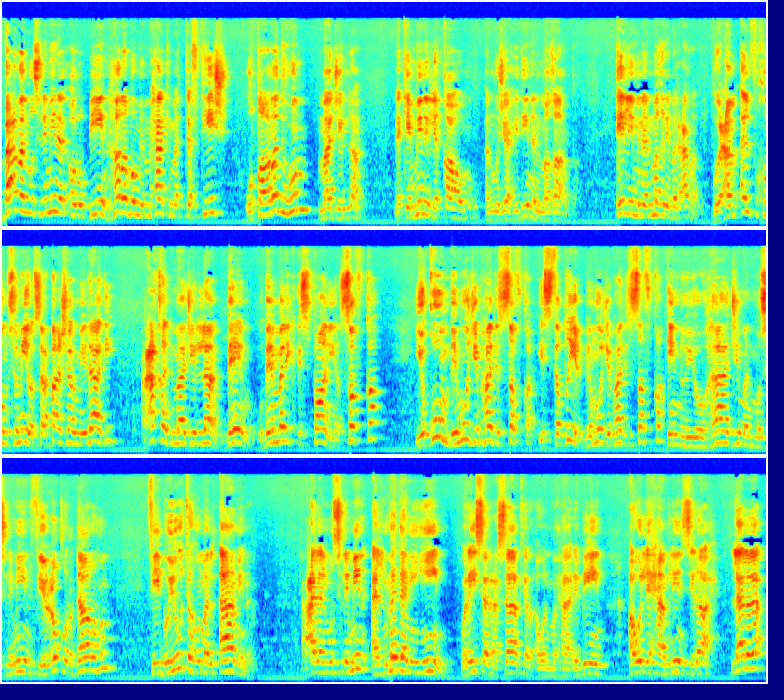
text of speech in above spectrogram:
بعض المسلمين الأوروبيين هربوا من محاكم التفتيش وطاردهم ماجلان، لكن مين اللي قاوموا؟ المجاهدين المغاربة. اللي من المغرب العربي، وعام 1519 ميلادي عقد ماجلان بينه وبين ملك إسبانيا صفقة يقوم بموجب هذه الصفقة، يستطيع بموجب هذه الصفقة إنه يهاجم المسلمين في عقر دارهم في بيوتهم الآمنة على المسلمين المدنيين وليس العساكر أو المحاربين أو اللي حاملين سلاح. لا لا لا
